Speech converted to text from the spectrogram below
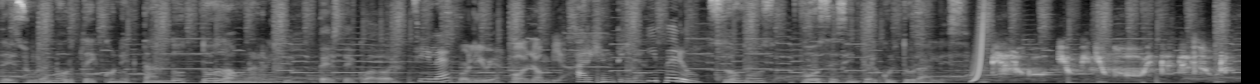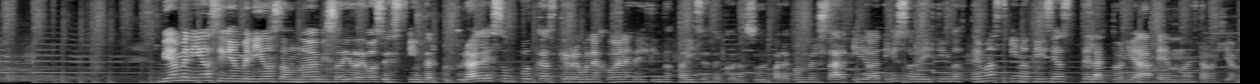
de sur a norte conectando toda una región. Desde Ecuador, Chile, Bolivia, Colombia, Argentina y Perú. Somos voces interculturales. Bienvenidas y bienvenidos a un nuevo episodio de Voces Interculturales, un podcast que reúne a jóvenes de distintos países del Cono Sur para conversar y debatir sobre distintos temas y noticias de la actualidad en nuestra región.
